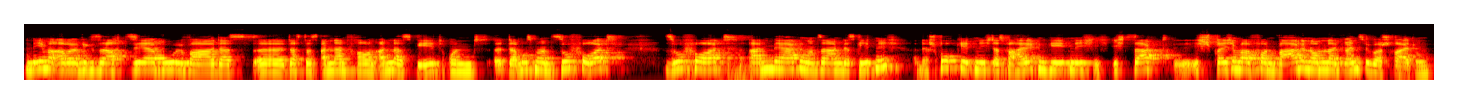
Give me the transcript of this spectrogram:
Nehme aber, wie gesagt, sehr wohl wahr, dass, äh, dass das anderen Frauen anders geht. Und äh, da muss man sofort sofort anmerken und sagen, das geht nicht, der Spruch geht nicht, das Verhalten geht nicht. Ich, ich, sag, ich spreche immer von wahrgenommener Grenzüberschreitung.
